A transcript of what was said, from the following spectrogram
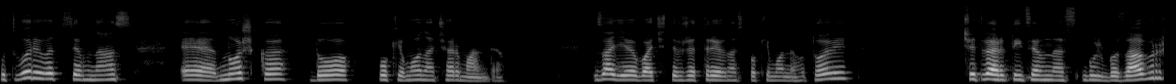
утворюватися в нас е, ножка до покемона Чармандра. Ззаді, ви бачите, вже три в нас покемони готові. Четвертий це в нас бульбозавр.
